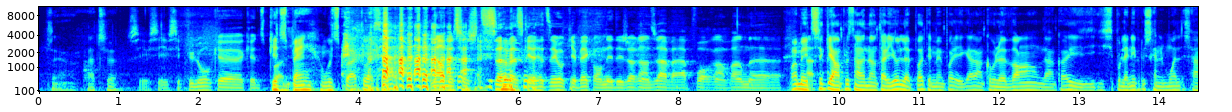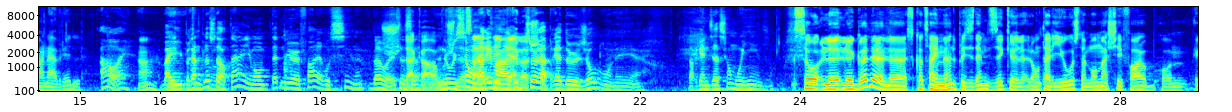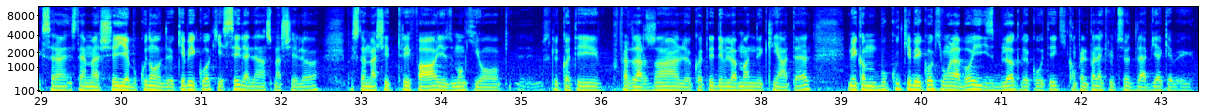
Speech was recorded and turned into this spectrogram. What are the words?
C'est- plus lourd que, que du Que pot. du pain ou du pot, toi, ça. non, mais ça, je dis ça parce que, tu sais, au Québec, on est déjà rendu à, à pouvoir en vendre. euh, Oui, mais tu sais qu'en plus, en Ontario, le pot n'est même pas légal encore le vendre. Encore, c'est pour l'année jusqu'au mois, c'est en avril. Ah ouais? Hein? Ben, ils prennent plus leur temps, ils vont peut-être mieux faire aussi. Là. Ben ouais, je suis c'est ça. d'accord. Nous aussi, on arrive en rupture après deux jours. On est... euh, L'organisation moyenne, disons. So, le, le gars de le Scott Simon, le président, me disait que l'Ontario, c'est un bon marché fort, um, excellent. C'est un marché. Il y a beaucoup de, de Québécois qui essaient d'aller dans ce marché-là. Parce que c'est un marché très fort. Il y a du monde qui ont qui- le côté pour faire de l'argent, le côté développement des clientèles. Mais comme beaucoup de Québécois qui vont là-bas, ils, se bloquent de côté, qui ne comprennent pas la culture de la bière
